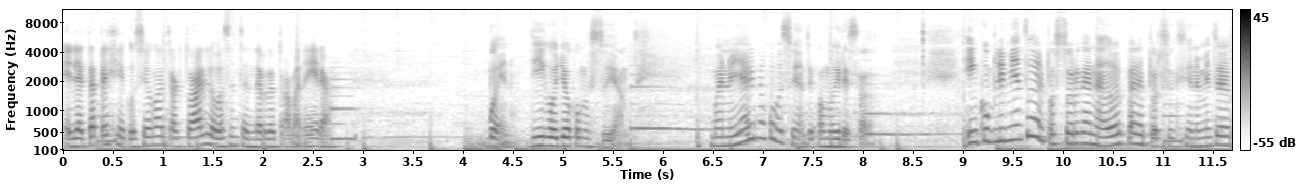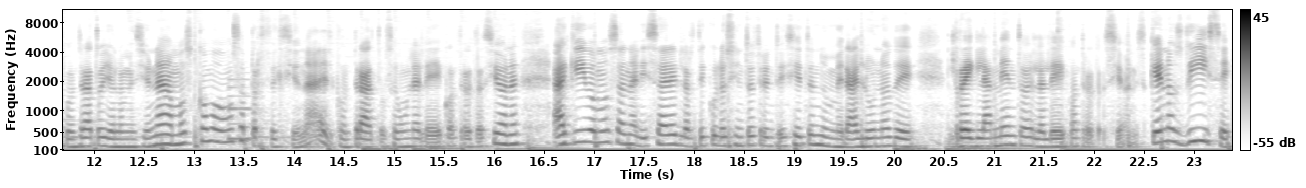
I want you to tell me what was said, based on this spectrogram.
en la etapa de ejecución contractual, lo vas a entender de otra manera. Bueno, digo yo como estudiante. Bueno, ya no como estudiante, como egresado. Incumplimiento del postor ganador para el perfeccionamiento del contrato, ya lo mencionamos. ¿Cómo vamos a perfeccionar el contrato según la ley de contrataciones? Aquí vamos a analizar el artículo 137, numeral 1 del reglamento de la ley de contrataciones. ¿Qué nos dice?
